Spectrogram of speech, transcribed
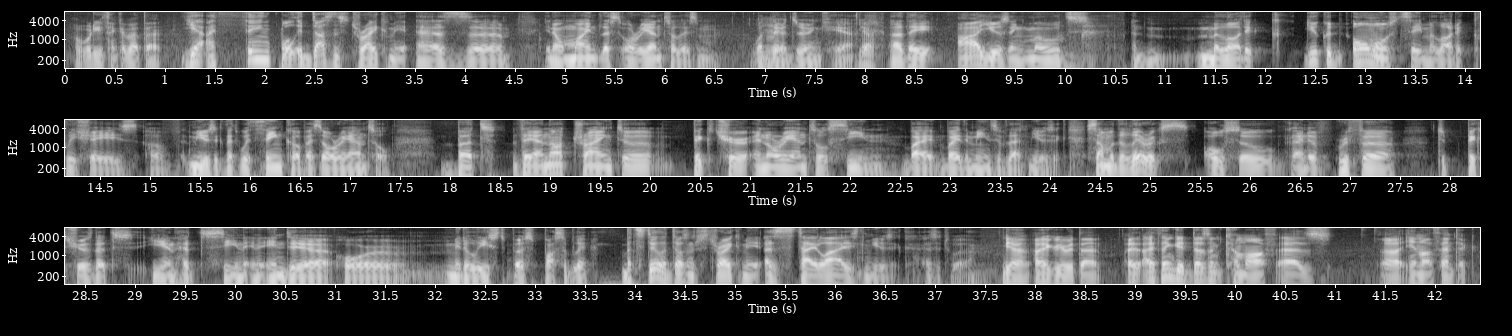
What do you think about that? Yeah, I think well, it doesn't strike me as uh, you know mindless Orientalism what mm-hmm. they're doing here. Yeah, uh, they are using modes and melodic. You could almost say melodic cliches of music that we think of as Oriental but they are not trying to picture an oriental scene by by the means of that music some of the lyrics also kind of refer to pictures that Ian had seen in India or Middle East possibly but still it doesn't strike me as stylized music as it were yeah I agree with that I, I think it doesn't come off as uh, inauthentic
